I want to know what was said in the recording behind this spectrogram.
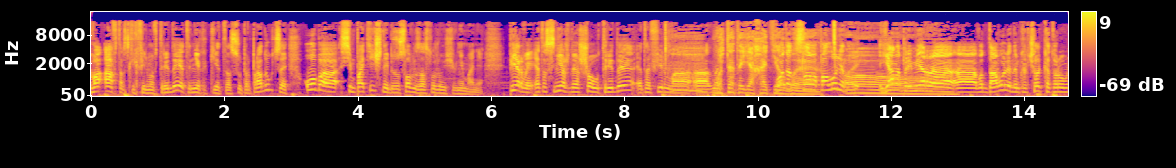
два авторских фильма в 3D, это не какие-то суперпродукции. Оба симпатичные, безусловно, заслуживающие внимания. Первый — это «Снежное шоу 3D», это фильм... а, а, значит, Вот это я хотел вот бы. это Слава Полунин. О. Я, например, э, вот доволен им как человек, которого,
